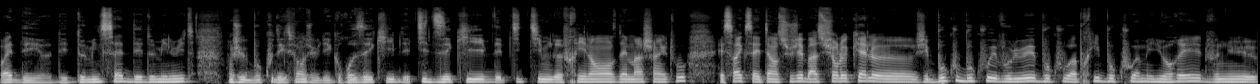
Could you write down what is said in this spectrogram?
ouais des euh, des 2007 des 2008 Moi, j'ai eu beaucoup d'expérience j'ai eu des grosses équipes des petites équipes des petites teams de freelance des machins et tout et c'est vrai que ça a été un sujet bah, sur lequel euh, j'ai beaucoup beaucoup évolué, beaucoup appris, beaucoup amélioré, devenu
